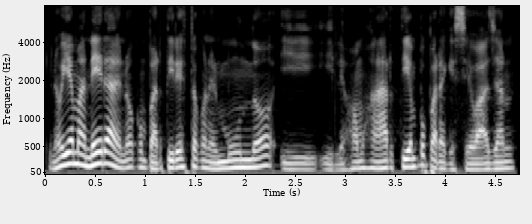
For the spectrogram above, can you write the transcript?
que no había manera de no compartir esto con el mundo y, y les vamos a dar tiempo para que se vayan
